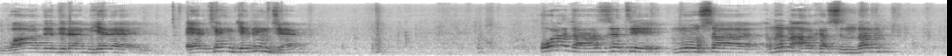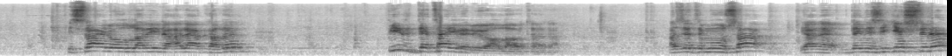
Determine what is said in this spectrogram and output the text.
vaat edilen yere erken gelince orada Hazreti Musa'nın arkasından İsrailoğulları ile alakalı bir detay veriyor Allahu Teala. Hazreti Musa yani denizi geçtiler.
